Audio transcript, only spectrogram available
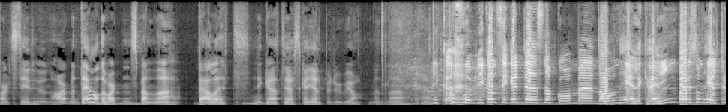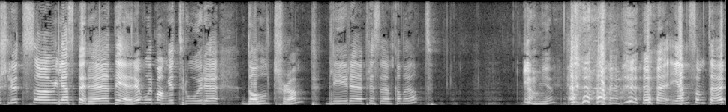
fartstid hun har. Men det hadde vært en spennende ballot. Ikke at jeg skal hjelpe Rubio, men ja. vi, kan, vi, kan, sikkert snakke om navn hele kvelden. Bare sånn helt til slutt så vil jeg spørre dere hvor mange tror Donald Trump blir presidentkandidat? Ingen. Én som tør.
